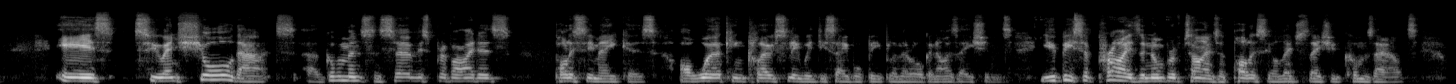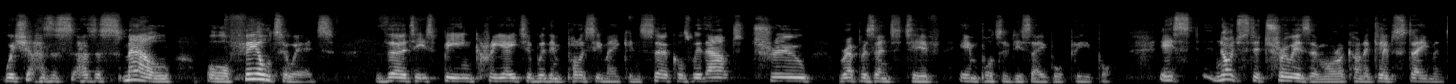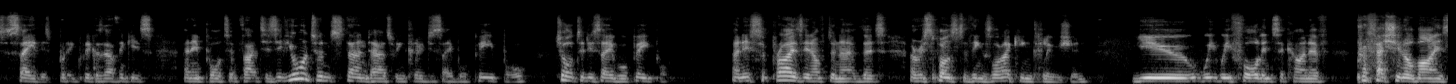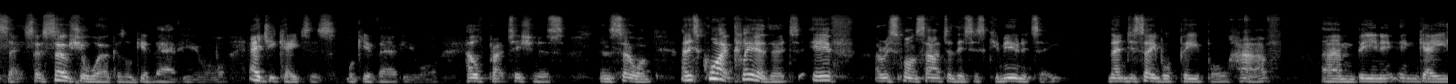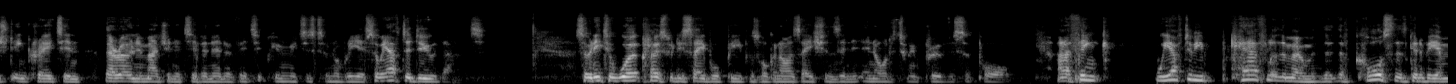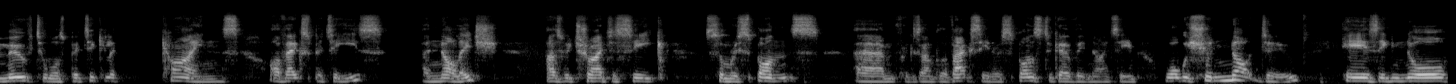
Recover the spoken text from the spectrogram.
is to ensure that uh, governments and service providers, policymakers are working closely with disabled people and their organizations. You'd be surprised the number of times a policy or legislation comes out which has a, has a smell or feel to it that it's being created within policymaking circles without true representative input of disabled people. It's not just a truism or a kind of glib statement to say this, but it, because I think it's an important fact is if you want to understand how to include disabled people, talk to disabled people. And it's surprising often that a response to things like inclusion, you we, we fall into kind of professional mindset. So social workers will give their view, or educators will give their view, or health practitioners, and so on. And it's quite clear that if a response out of this is community, then disabled people have um, been engaged in creating their own imaginative and innovative communities for a number of years. So we have to do that. So we need to work close with disabled people's organisations in, in order to improve the support. And I think we have to be careful at the moment that, of course, there's going to be a move towards particular kinds of expertise and knowledge as we try to seek some response, um, for example, a vaccine response to COVID 19. What we should not do is ignore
